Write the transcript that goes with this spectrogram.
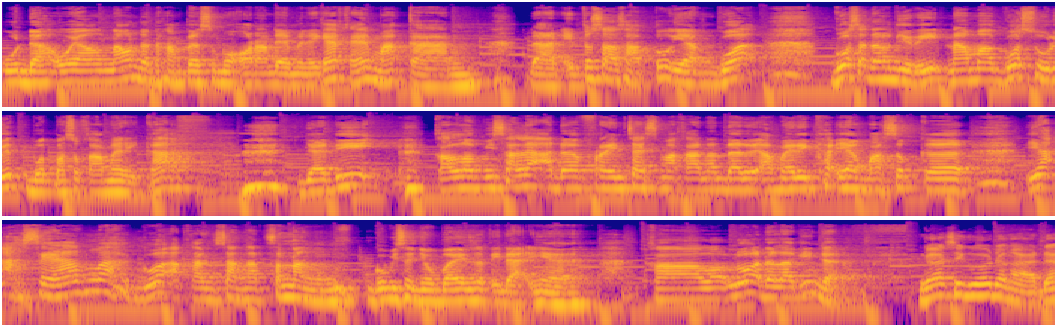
udah well known dan hampir semua orang di Amerika kayak makan dan itu salah satu yang gue gue sadar diri nama gue sulit buat masuk ke Amerika jadi kalau misalnya ada franchise makanan dari Amerika yang masuk ke ya ASEAN lah, gue akan sangat senang. Gue bisa nyobain setidaknya. Kalau lu ada lagi nggak? Enggak sih gue udah nggak ada.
